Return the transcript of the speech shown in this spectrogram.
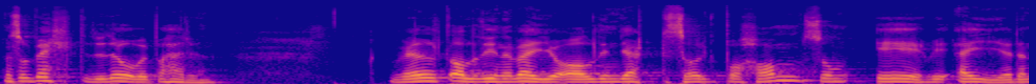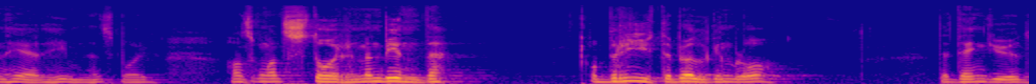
men så velter du det over på Herren. Velt alle dine veier og all din hjertesorg på Ham som evig eier den hele himmelens borg. Han som kan stormen binde og bryte bølgen blå. Det er den Gud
